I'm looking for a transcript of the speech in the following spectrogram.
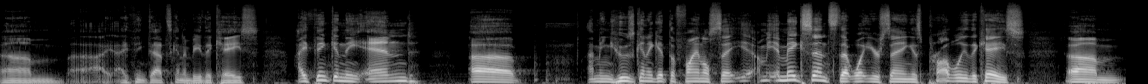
Um, I, I think that's going to be the case. I think in the end, uh, I mean, who's going to get the final say? Yeah, I mean, it makes sense that what you're saying is probably the case. Um,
